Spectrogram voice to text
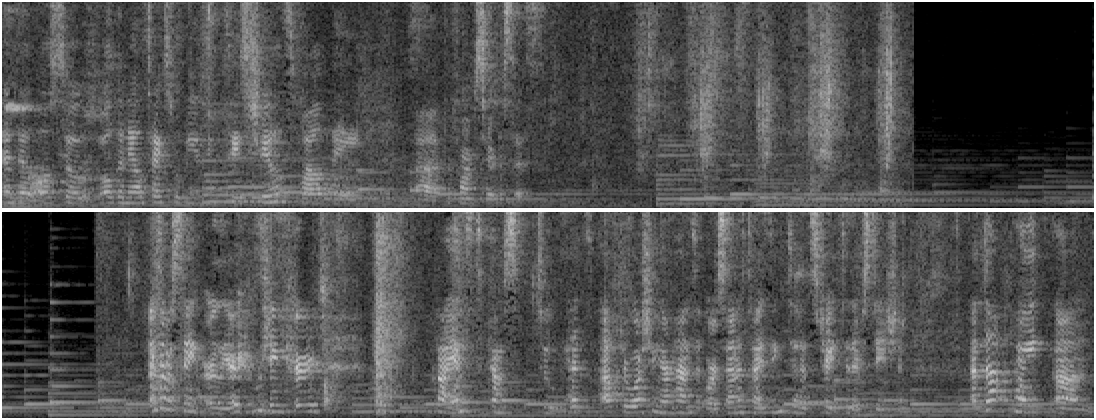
and they'll also, all the nail techs will be using face shields while they uh, perform services. As I was saying earlier, we encourage clients to come to head after washing their hands or sanitizing to head straight to their station. At that point, um,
